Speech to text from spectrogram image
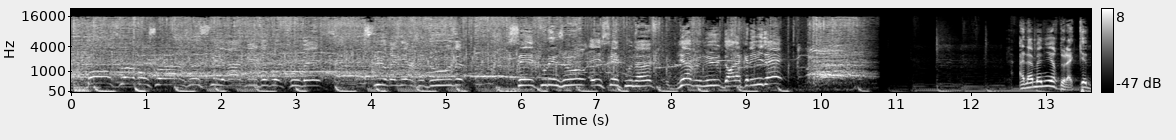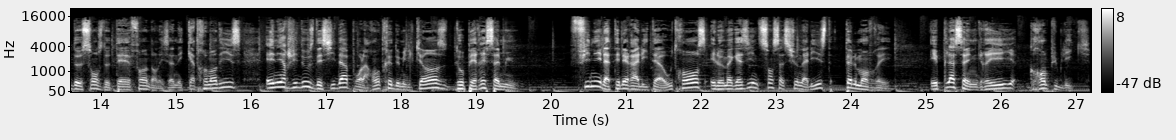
Bonsoir, bonsoir, je suis ravi de vous retrouver sur Énergie 12. C'est tous les jours et c'est tout neuf. Bienvenue dans l'Académie des... À la manière de la quête de sens de TF1 dans les années 90, Energy 12 décida pour la rentrée 2015 d'opérer sa mue. Fini la télé-réalité à outrance et le magazine sensationnaliste Tellement Vrai, et place à une grille grand public.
